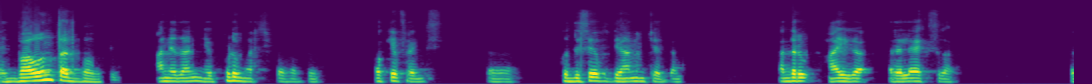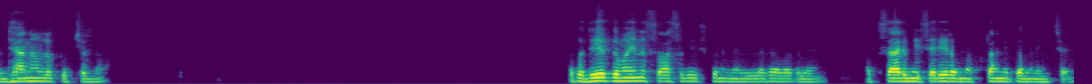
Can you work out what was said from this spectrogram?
యద్భావం తద్భవతి అనేదాన్ని ఎప్పుడు మర్చిపోవద్దు. ఓకే ఫ్రెండ్స్ కొద్దిసేపు ధ్యానం చేద్దాం. అందరూ హాయిగా రిలాక్స్గా ధ్యానంలో కూర్చుందాం. ఒక దీర్ఘమైన శ్వాస తీసుకుని మెల్లగా వదలండి. ఒకసారి మీ శరీరం మొత్తాన్ని గమనించండి.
